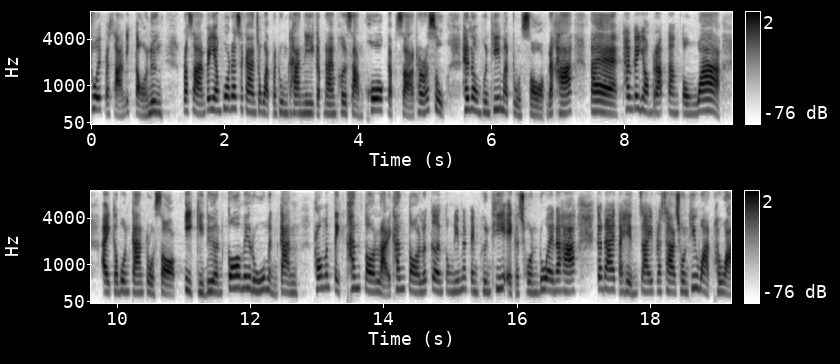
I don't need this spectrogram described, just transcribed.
ช่วยประสานอีกต่อหนึ่งประสานไปยังผู้ราชการจังหวัดปทุมธานีกับนายอำเภอสามโคกกับสาธารณสุข ให้ลงพื้นที่มาตรวจสอบนะคะ แต่ท่านก็ยอมรับตามตรงว่า ไอกระบวนการตรวจสอบอีกกี่เดือนก็ไม่รู้เหมือนกัน เพราะมันติดขั้นตอนหลายขั้นตอนเหลือเกินตรงนี้มันเป็นพื้นที่เอกชนด้วยนะคะ ก็ได้แต่เห็นใจประชาชนที่หวาดผวา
